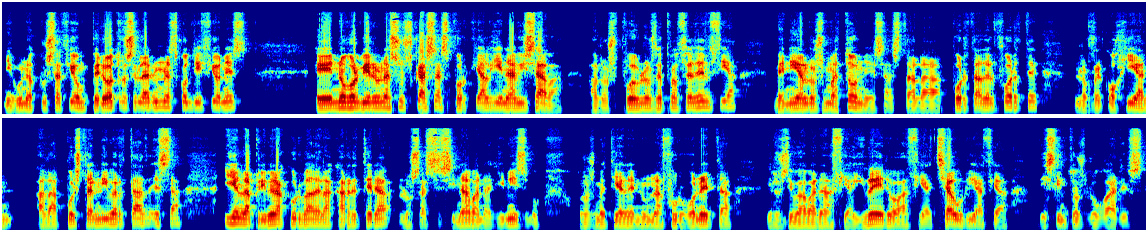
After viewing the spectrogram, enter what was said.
ninguna acusación, pero otros en las mismas condiciones eh, no volvieron a sus casas porque alguien avisaba a los pueblos de procedencia, venían los matones hasta la puerta del fuerte, los recogían a la puesta en libertad esa y en la primera curva de la carretera los asesinaban allí mismo o los metían en una furgoneta y los llevaban hacia Ibero, hacia Chauri, hacia distintos lugares.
